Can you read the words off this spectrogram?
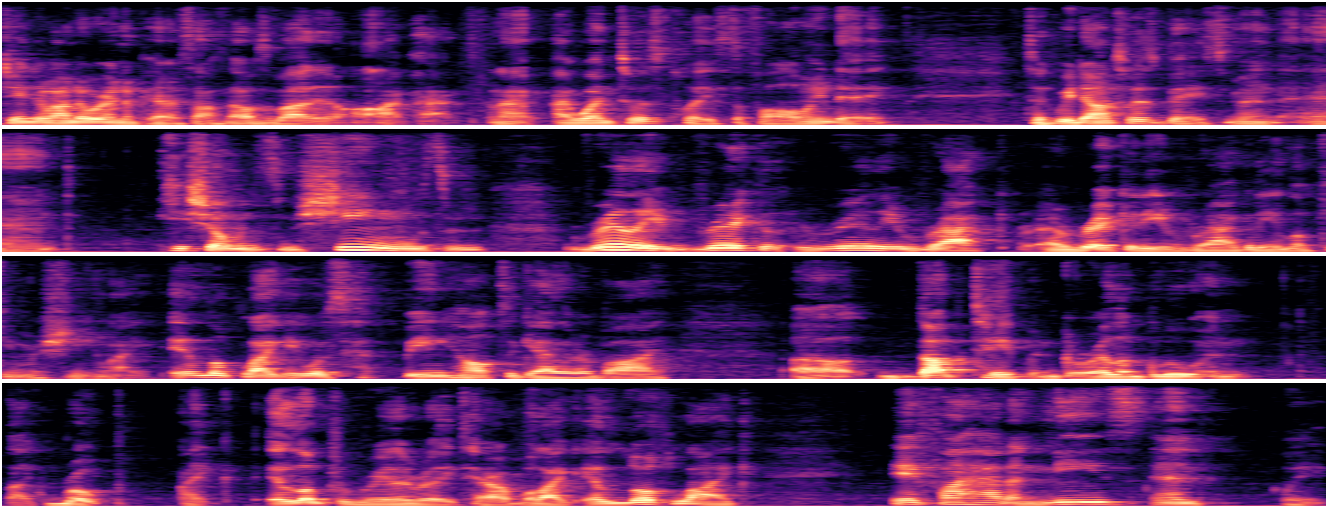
change of underwear and a pair of socks. That was about it. All I packed, and I, I went to his place the following day. Took me down to his basement, and he showed me this machine with really, rick, really rack, a rickety, raggedy looking machine. Like it looked like it was being held together by uh, duct tape and gorilla glue and like rope. Like it looked really, really terrible. Like it looked like if I had a niece and wait,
